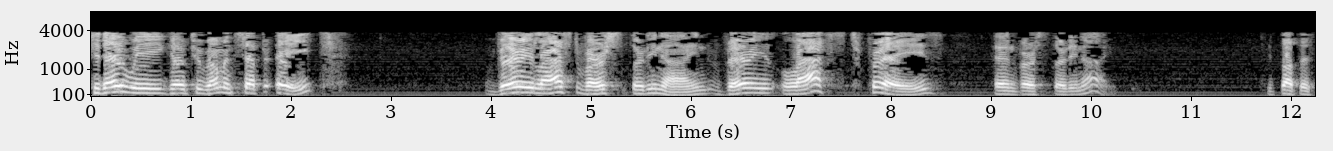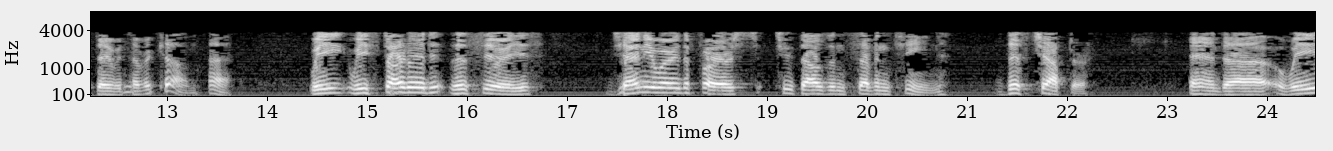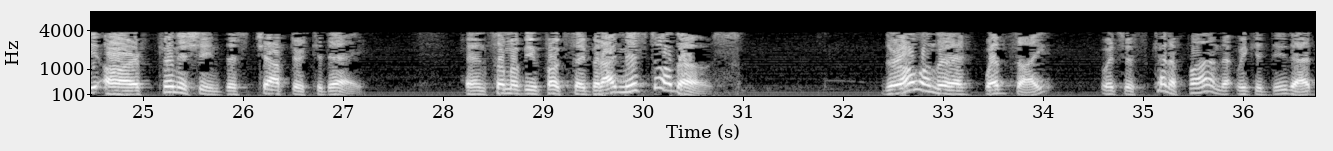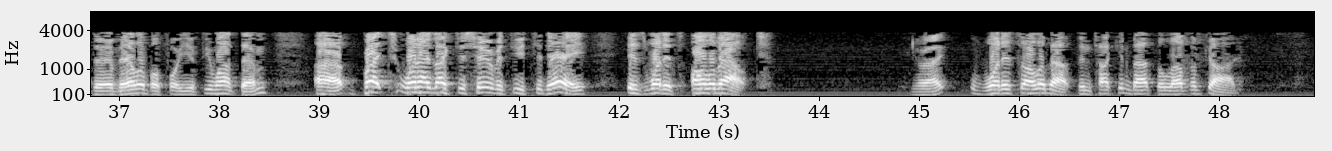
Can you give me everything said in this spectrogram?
Today we go to Romans chapter 8, very last verse 39, very last phrase in verse 39. You thought this day would never come, huh? We, we started this series January the 1st, 2017, this chapter. And uh, we are finishing this chapter today. And some of you folks say, but I missed all those. They're all on the website, which is kind of fun that we could do that. They're available for you if you want them. Uh, but what I'd like to share with you today is what it's all about. All right? What it's all about. Been talking about the love of God.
